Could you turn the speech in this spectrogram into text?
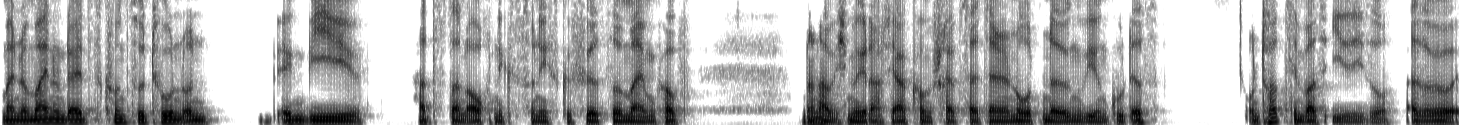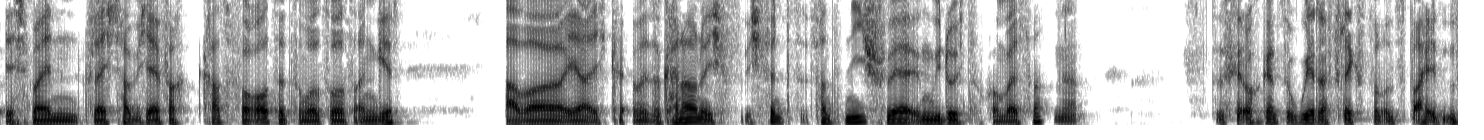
meine Meinung da jetzt kundzutun und irgendwie hat es dann auch nichts zu nichts geführt, so in meinem Kopf. Und dann habe ich mir gedacht, ja komm, schreibst halt deine Noten da irgendwie und gut ist. Und trotzdem war es easy so. Also ich meine, vielleicht habe ich einfach krasse Voraussetzungen, was sowas angeht. Aber ja, ich also keine Ahnung, ich, ich fand es nie schwer, irgendwie durchzukommen, weißt du? Ja. Das ist ja auch ein ganz weirder Flex von uns beiden.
